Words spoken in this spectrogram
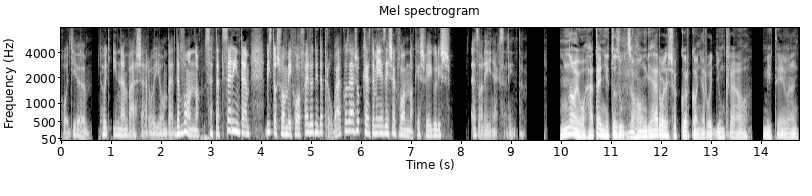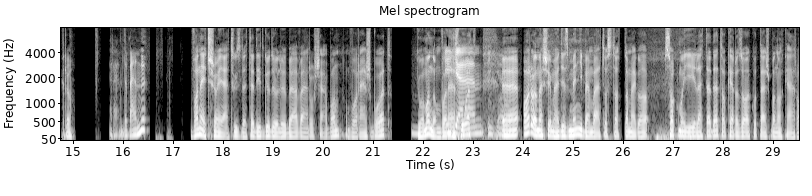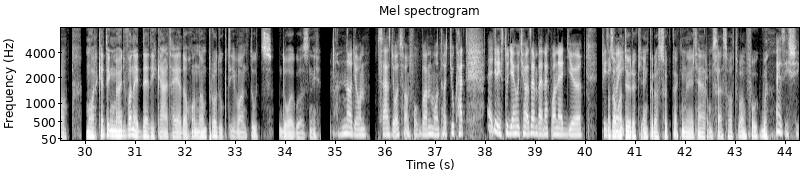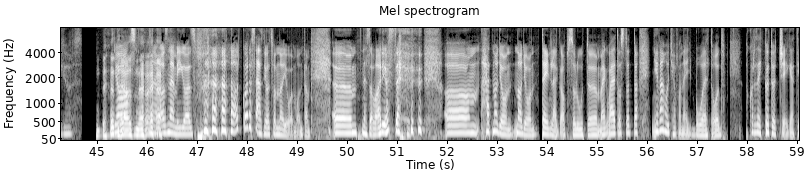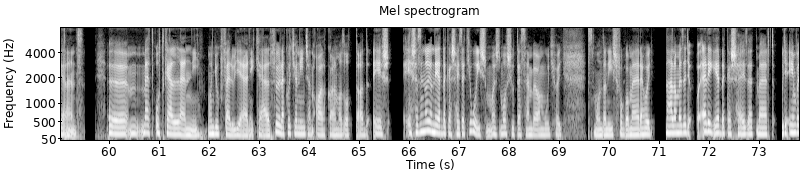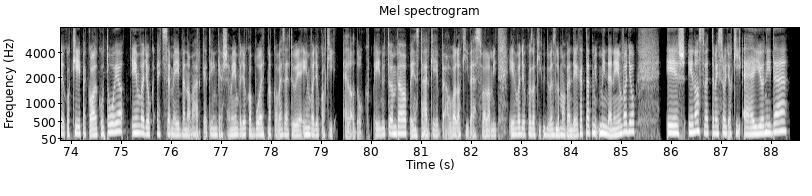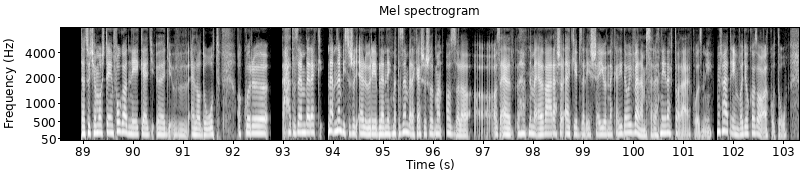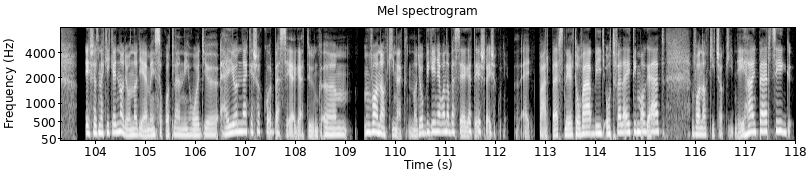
hogy, hogy innen vásároljon be. De vannak, tehát szerintem biztos van még hol fejlődni, de próbálkozások, kezdeményezések vannak, és végül is ez a lényeg szerintem. Na jó, hát ennyit az utca hangjáról, és akkor kanyarodjunk rá a mi témánkra. Rendben. Van egy saját üzleted itt Gödöllő belvárosában, a varázsbolt. Jól mondom, varázsbolt. Igen, igen. Arról mesélj hogy ez mennyiben változtatta meg a szakmai életedet, akár az alkotásban, akár a marketingben, hogy van egy dedikált helyed, ahonnan produktívan tudsz dolgozni. Nagyon 180 fokban mondhatjuk. Hát egyrészt ugye, hogyha az embernek van egy fizikai... Az amatőrök ilyenkor azt szokták mondani, egy 360 fokban. Ez is igaz. De, ja, de az nem. Nem, az nem igaz. Akkor a 180-nal jól mondtam. Ö, ne zavarj össze. Ö, hát nagyon, nagyon, tényleg abszolút megváltoztatta. Nyilván, hogyha van egy boltod, akkor az egy kötöttséget jelent mert ott kell lenni, mondjuk felügyelni kell, főleg, hogyha nincsen alkalmazottad, és és ez egy nagyon érdekes helyzet, jó is, most, most jut eszembe amúgy, hogy ezt mondani is fogom erre, hogy nálam ez egy elég érdekes helyzet, mert ugye én vagyok a képek alkotója, én vagyok egy személyben a marketingesem, én vagyok a boltnak a vezetője, én vagyok, aki eladok. Én ütöm be a pénztárgépbe, ha valaki vesz valamit. Én vagyok az, aki üdvözlöm a vendégeket, tehát minden én vagyok. És én azt vettem észre, hogy aki eljön ide, tehát, hogyha most én fogadnék egy, egy eladót, akkor hát az emberek nem, nem biztos, hogy előrébb lennék, mert az emberek elsősorban azzal a, az el, hát nem elvárással, elképzeléssel jönnek el ide, hogy velem szeretnének találkozni. Mivel hát én vagyok az alkotó. És ez nekik egy nagyon nagy élmény szokott lenni, hogy eljönnek, és akkor beszélgetünk. Van, akinek nagyobb igénye van a beszélgetésre, és akkor egy pár percnél tovább így ott felejti magát. Van, aki csak így néhány percig,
